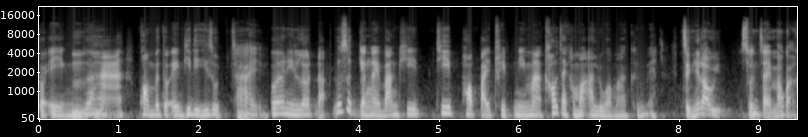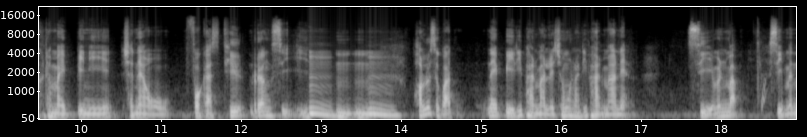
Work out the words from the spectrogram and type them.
ตัวเองอืมเพื่อหาความเป็นตัวเองที่ดีที่สุดใช่เอออันนี้เลิศอะรู้สึกยังไงบ้างที่ที่พอไปทริปนี้มาเข้าใจคำว่าอาลัวมากขึ้นไหมสิ่งที่เราสนใจมากกว่าคือทำไมปีนี้ชาแนลโฟกัสที่เรื่องสีอืมอืมอืมอืมเพราะรู้สึกว่าในปีที่ผ่านมาหรือช่วงเวลาที่ผ่านมาเนี่ย สีมันแบบ สีมัน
